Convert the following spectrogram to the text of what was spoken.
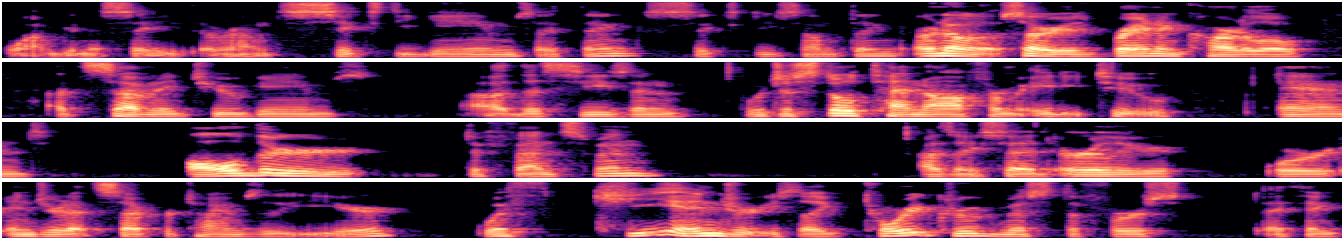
well, I'm gonna say around 60 games, I think, 60 something. Or no, sorry, it was Brandon Carlo at 72 games uh, this season, which is still 10 off from 82. And all their defensemen, as I said earlier, were injured at separate times of the year with key injuries. Like Torrey Krug missed the first, I think,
